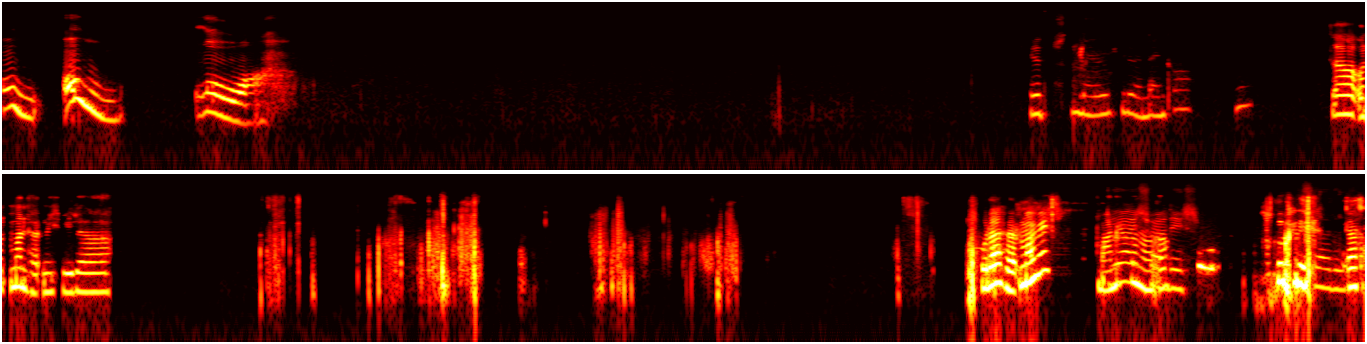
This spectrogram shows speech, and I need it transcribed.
Oh, oh, oh. Jetzt schnell wieder in Enker. So, und man hört mich wieder. Oder hört man mich? Man Ja, ich höre dich. Okay, dich. das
